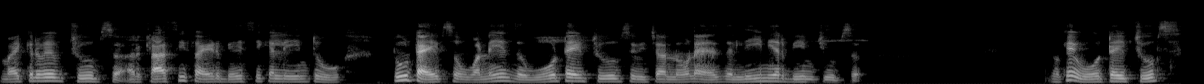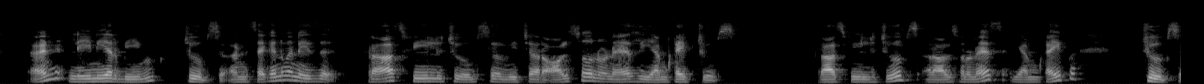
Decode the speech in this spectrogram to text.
microwave tubes are classified basically into two types. So one is o type tubes which are known as linear beam tubes. Okay o type tubes and linear beam tubes. And second one is cross field tubes which are also known as m type tubes cross field tubes are also known as m type tubes.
